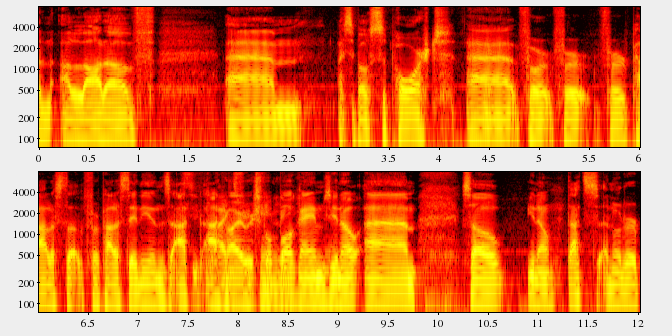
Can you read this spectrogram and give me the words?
a, a lot of. Um, I suppose support uh, for for for Palestine for Palestinians at, at Irish football games. You know, um, so you know that's another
